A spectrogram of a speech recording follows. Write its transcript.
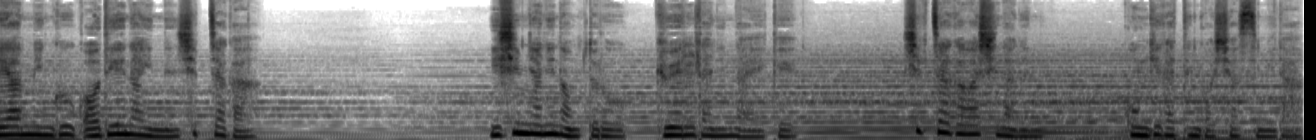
대한민국 어디에나 있는 십자가. 20년이 넘도록 교회를 다닌 나에게 십자가와 신앙은 공기 같은 것이었습니다.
